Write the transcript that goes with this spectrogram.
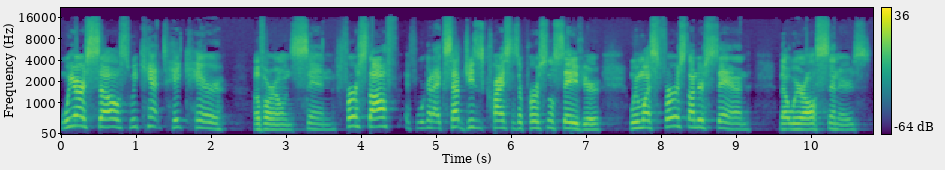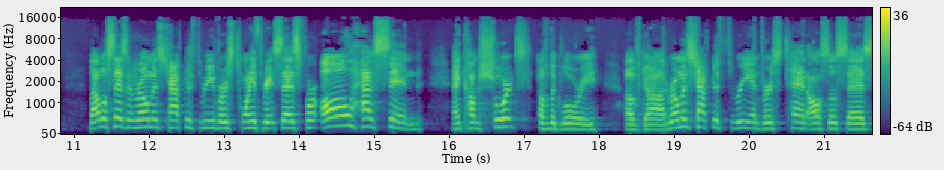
We ourselves, we can't take care of our own sin. First off, if we're going to accept Jesus Christ as our personal Savior, we must first understand that we're all sinners. The Bible says in Romans chapter 3, verse 23, it says, For all have sinned and come short of the glory of God. Romans chapter 3 and verse 10 also says,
